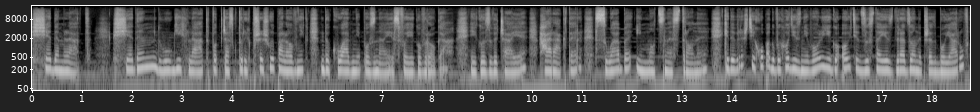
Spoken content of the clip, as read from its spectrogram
7 lat. Siedem długich lat, podczas których przyszły palownik dokładnie poznaje swojego wroga, jego zwyczaje, charakter, słabe i mocne strony. Kiedy wreszcie chłopak wychodzi z niewoli, jego ojciec zostaje zdradzony przez bojarów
